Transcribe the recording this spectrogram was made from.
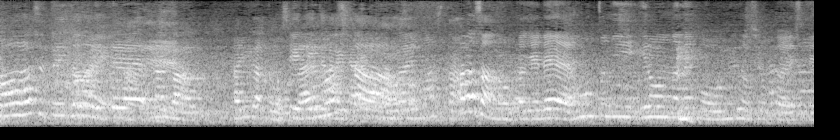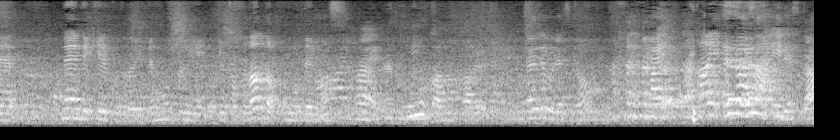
回らせていただいて、なんかありがとうございました。教えていただいてありがとうございました花さんのおかげで本当にいろんなね こうお店を紹介してねできることができて本当に良かったなと思っています。はい。美穂かなんかある？大丈夫ですよはい。はい。いいですか？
